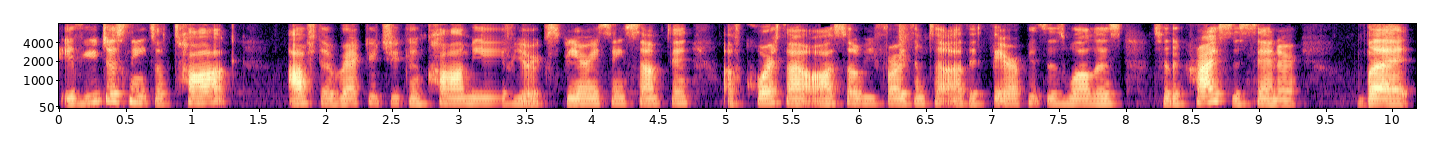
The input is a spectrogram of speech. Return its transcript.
if you just need to talk off the record, you can call me if you're experiencing something. Of course, I also refer them to other therapists as well as to the crisis center. But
